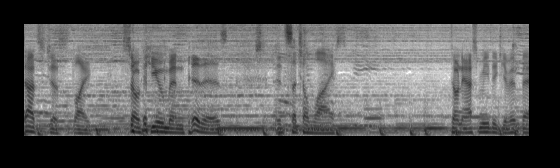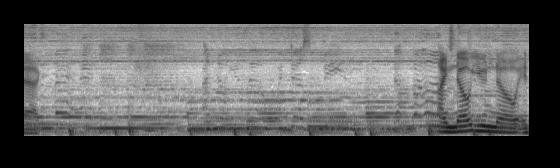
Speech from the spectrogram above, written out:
That's just like so human. It is. It's such a lie. Don't ask me to give it back. I know you know it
